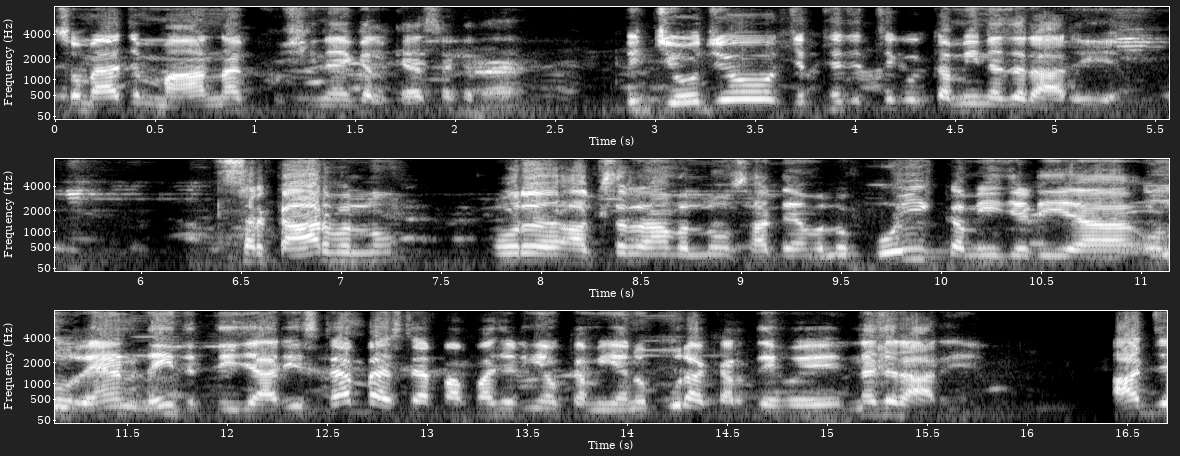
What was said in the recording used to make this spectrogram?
ਸੋ ਮੈਂ ਅੱਜ ਮਾਣ ਨਾਲ ਖੁਸ਼ੀ ਨਾਲ ਇਹ ਗੱਲ ਕਹਿ ਸਕਦਾ ਵੀ ਜੋ ਜੋ ਜਿੱਥੇ ਜਿੱਥੇ ਕੋਈ ਕਮੀ ਨਜ਼ਰ ਆ ਰਹੀ ਹੈ, ਸਰਕਾਰ ਵੱਲੋਂ ਔਰ ਅਫਸਰਾਂ ਵੱਲੋਂ, ਸਾਡਿਆਂ ਵੱਲੋਂ ਕੋਈ ਕਮੀ ਜਿਹੜੀ ਆ, ਉਹਨੂੰ ਰਹਿਣ ਨਹੀਂ ਦਿੱਤੀ ਜਾ ਰਹੀ। ਸਟੈਪ ਬਾਏ ਸਟੈਪ ਆਪਾਂ ਜਿਹੜੀਆਂ ਉਹ ਕਮੀਆਂ ਨੂੰ ਪੂਰਾ ਕਰਦੇ ਹੋਏ ਨਜ਼ਰ ਆ ਰਹੇ ਹਾਂ। ਅੱਜ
